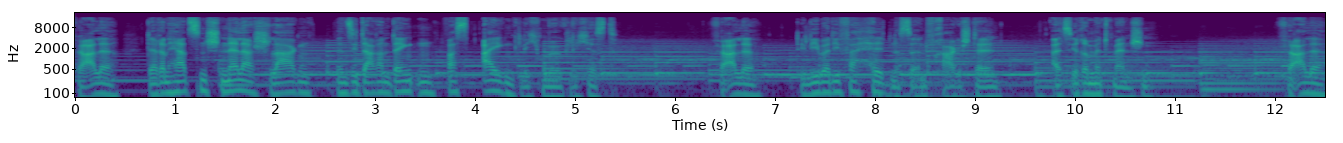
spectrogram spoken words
Für alle, deren Herzen schneller schlagen, wenn sie daran denken, was eigentlich möglich ist. Für alle, die lieber die Verhältnisse in Frage stellen als ihre Mitmenschen. Für alle,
